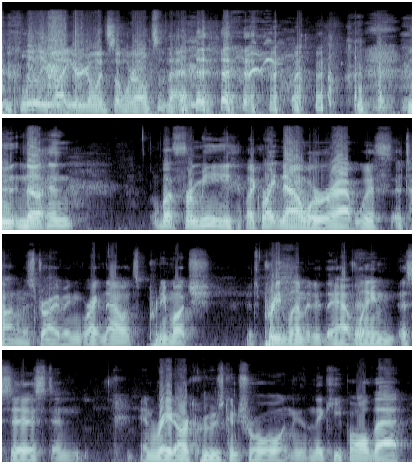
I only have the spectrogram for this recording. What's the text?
completely thought you were going somewhere else with that. no, and but for me, like right now where we're at with autonomous driving, right now it's pretty much it's pretty limited. They have lane assist and and radar cruise control and, and they keep all that.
